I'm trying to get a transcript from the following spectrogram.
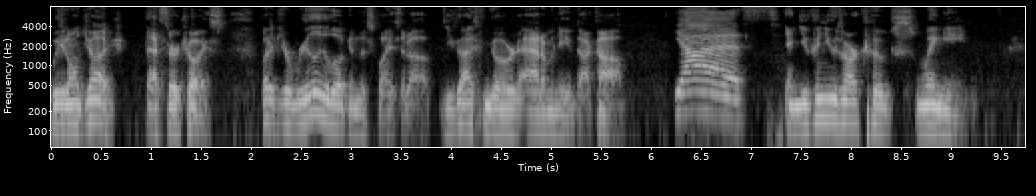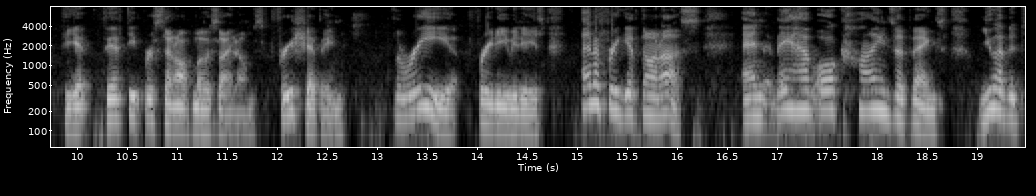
We don't judge. That's their choice. But if you're really looking to spice it up, you guys can go over to adamandeve.com Yes. and you can use our code SWINGING to get 50% off most items, free shipping, three free DVDs, and a free gift on us. And they have all kinds of things. You have the,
